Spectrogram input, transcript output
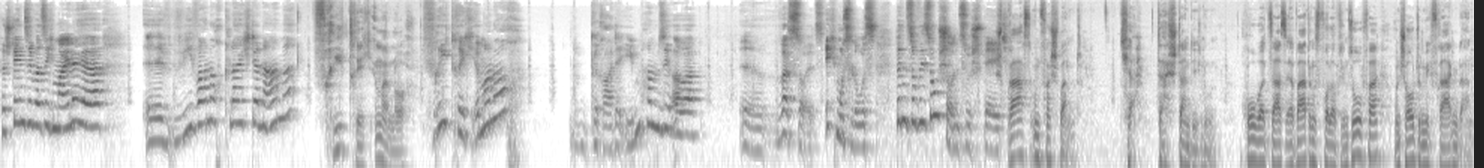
Verstehen Sie, was ich meine, Herr? Äh, wie war noch gleich der Name? Friedrich immer noch. Friedrich immer noch? Gerade eben haben Sie aber. Äh, was soll's? Ich muss los. Bin sowieso schon zu spät. Sprach's und verschwand. Tja, da stand ich nun. Robert saß erwartungsvoll auf dem Sofa und schaute mich fragend an.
